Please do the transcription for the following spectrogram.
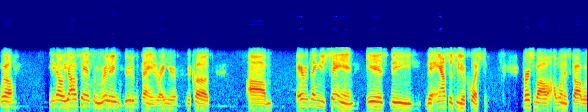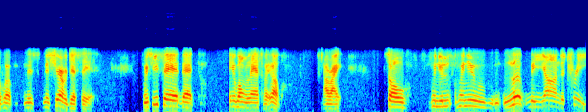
Well, you know, y'all saying some really beautiful things right here because um, everything you're saying is the the answer to your question. First of all, I want to start with what Miss Miss Cheryl just said. When she said that it won't last forever. All right. So when you when you look beyond the trees,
